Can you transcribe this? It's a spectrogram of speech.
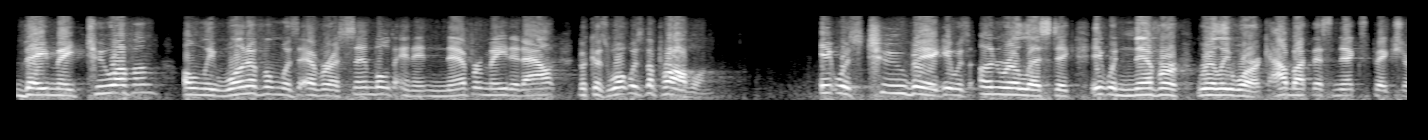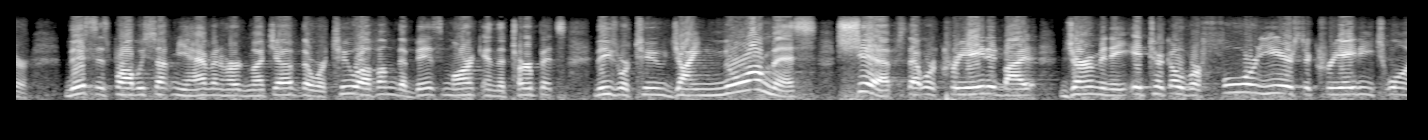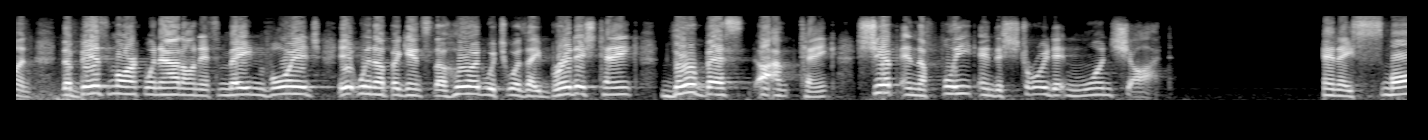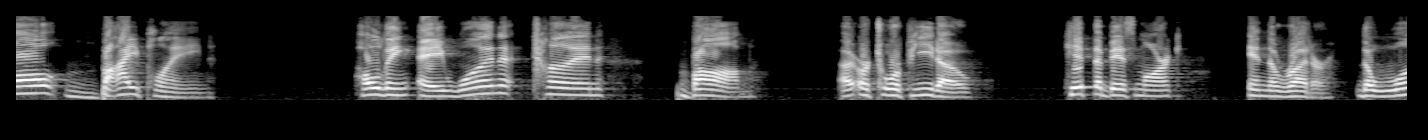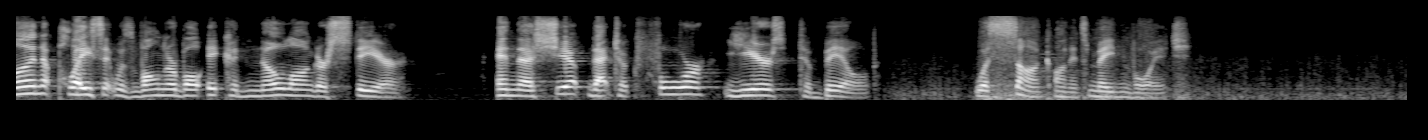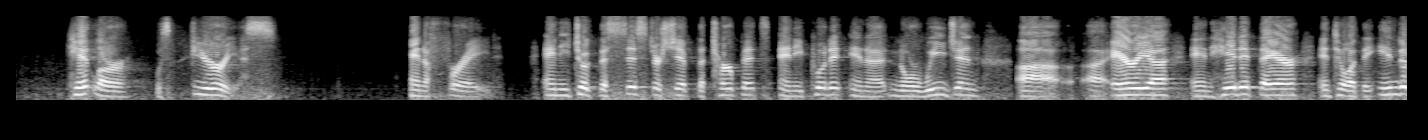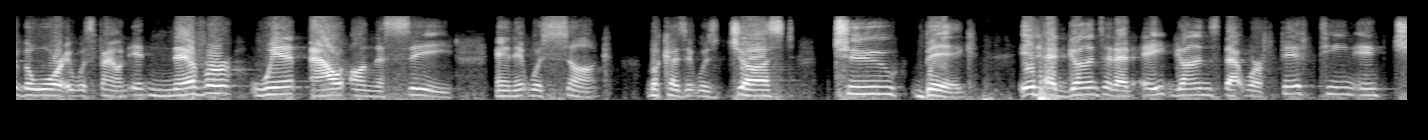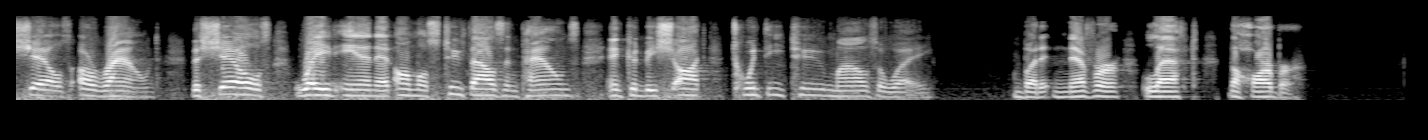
They made two of them. Only one of them was ever assembled, and it never made it out because what was the problem? It was too big. It was unrealistic. It would never really work. How about this next picture? This is probably something you haven't heard much of. There were two of them, the Bismarck and the Tirpitz. These were two ginormous ships that were created by Germany. It took over four years to create each one. The Bismarck went out on its maiden voyage. It went up against the Hood, which was a British tank, their best uh, tank, ship in the fleet, and destroyed destroyed it in one shot. And a small biplane holding a one ton bomb uh, or torpedo hit the Bismarck in the rudder. The one place it was vulnerable, it could no longer steer. And the ship that took four years to build was sunk on its maiden voyage. Hitler was furious and afraid. And he took the sister ship, the Tirpitz, and he put it in a Norwegian uh, uh, area and hid it there until at the end of the war it was found. It never went out on the sea and it was sunk because it was just too big. It had guns, it had eight guns that were 15 inch shells around the shells weighed in at almost 2,000 pounds and could be shot 22 miles away. But it never left the harbor.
